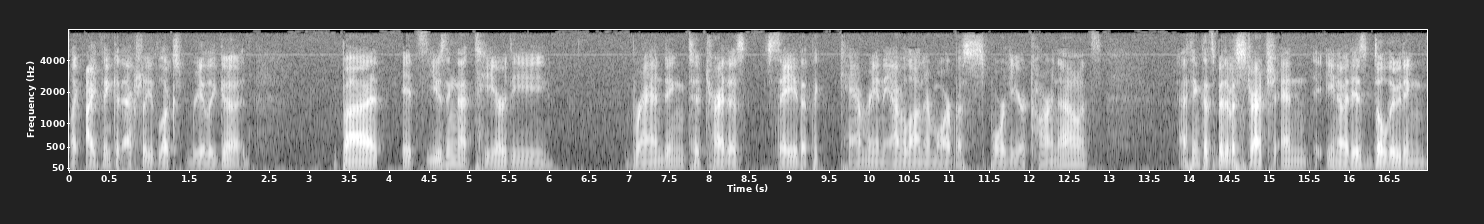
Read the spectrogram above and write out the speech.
Like I think it actually looks really good. But it's using that TRD branding to try to say that the Camry and the Avalon are more of a sportier car now. It's I think that's a bit of a stretch and you know it is diluting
